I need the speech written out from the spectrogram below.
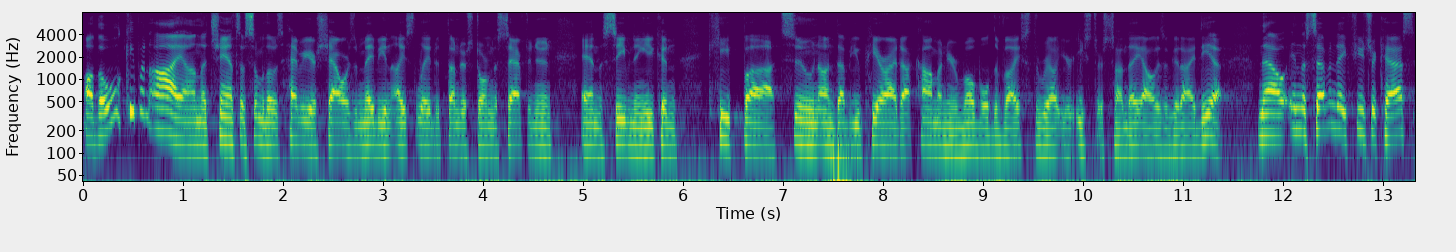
Although we'll keep an eye on the chance of some of those heavier showers and maybe an isolated thunderstorm this afternoon and this evening. You can keep uh, tuned on WPRI.com on your mobile device throughout your Easter Sunday. Always a good idea. Now, in the seven-day futurecast,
